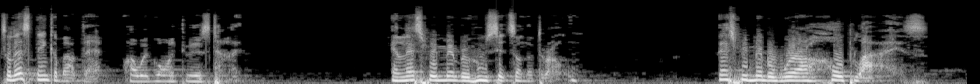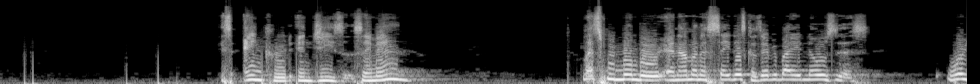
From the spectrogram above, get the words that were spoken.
So let's think about that while we're going through this time. And let's remember who sits on the throne. Let's remember where our hope lies. It's anchored in Jesus. Amen? Let's remember, and I'm going to say this because everybody knows this, where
